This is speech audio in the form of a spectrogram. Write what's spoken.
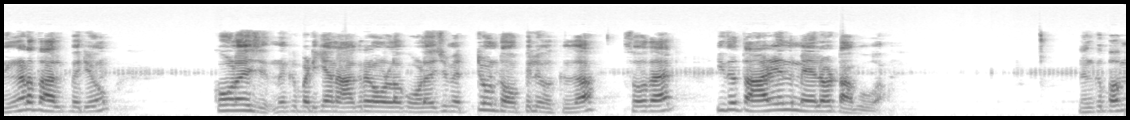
നിങ്ങളുടെ താല്പര്യവും കോളേജ് നിങ്ങൾക്ക് പഠിക്കാൻ ആഗ്രഹമുള്ള കോളേജും ഏറ്റവും ടോപ്പിൽ വെക്കുക. സോ ദാറ്റ് ഇത് താഴേന്ന് മേലോട്ടാണ് മേലോട്ടാ പോവുക. നിങ്ങൾക്കിപ്പം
